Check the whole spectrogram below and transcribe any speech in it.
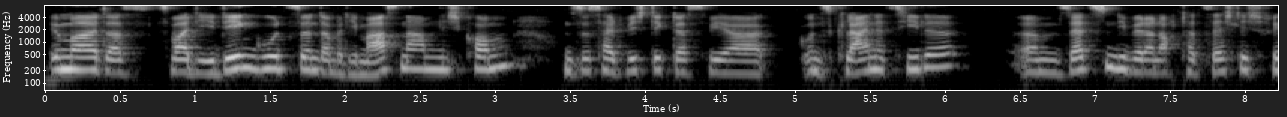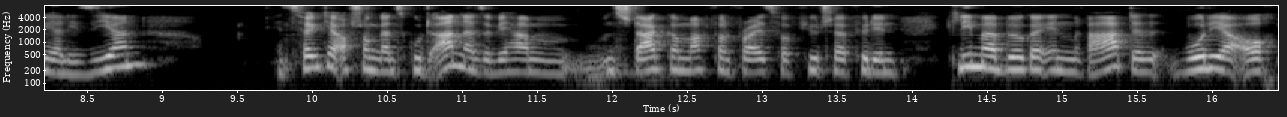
immer, dass zwar die Ideen gut sind, aber die Maßnahmen nicht kommen. Und es ist halt wichtig, dass wir uns kleine Ziele ähm, setzen, die wir dann auch tatsächlich realisieren es fängt ja auch schon ganz gut an. Also wir haben uns stark gemacht von Fridays for Future für den Klimabürgerinnenrat. Der wurde ja auch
